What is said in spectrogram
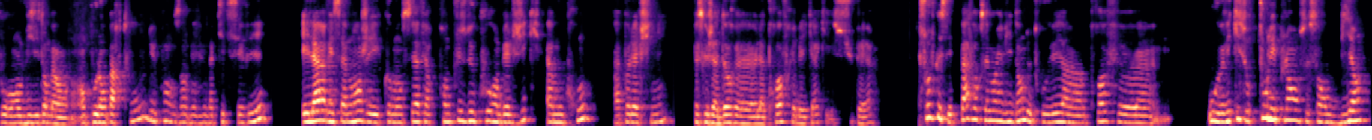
pour en visitant, ben, en, en partout, du coup, en faisant ma petite série. Et là, récemment, j'ai commencé à faire prendre plus de cours en Belgique, à Moucron, à Paul Alchimie, parce que j'adore euh, la prof, Rebecca, qui est super. Je trouve que c'est pas forcément évident de trouver un prof euh, ou avec qui, sur tous les plans, on se sent bien.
